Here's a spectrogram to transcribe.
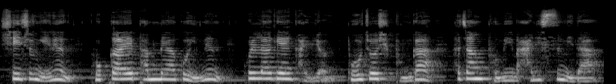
시중에는 고가에 판매하고 있는 콜라겐 관련 보조식품과 화장품이 많이 있습니다.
